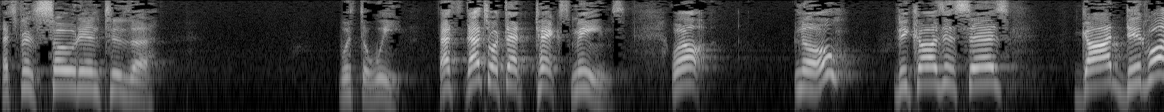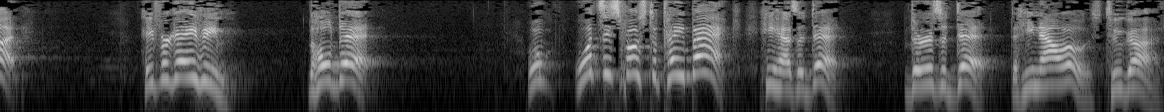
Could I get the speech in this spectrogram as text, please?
that's been sowed into the, with the wheat. That's, that's what that text means. Well, no, because it says God did what? He forgave him the whole debt. Well, what's he supposed to pay back? He has a debt. There is a debt that he now owes to God.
